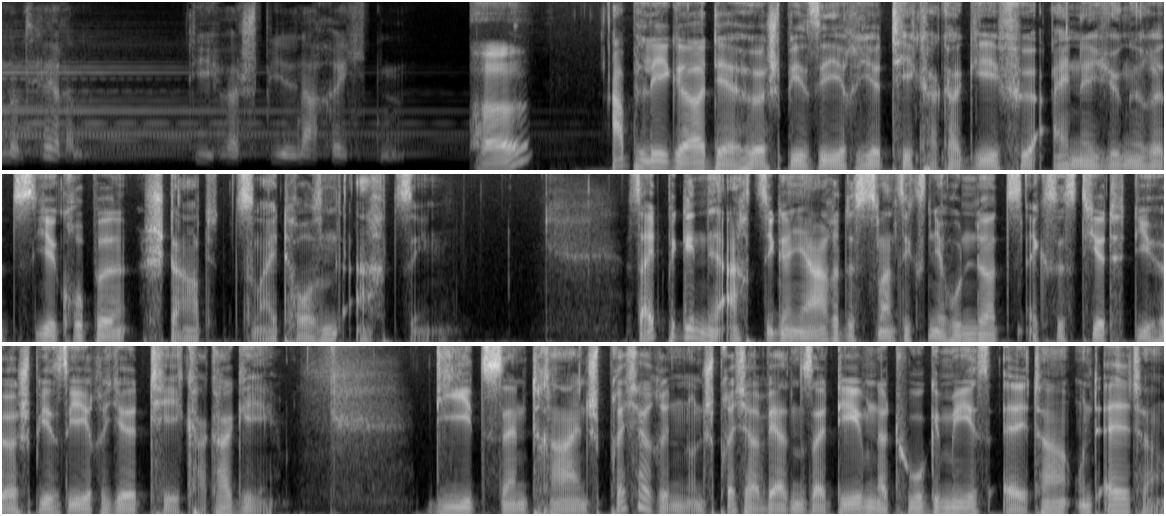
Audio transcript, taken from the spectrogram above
Damen und Herren, die Hörspielnachrichten. Hä? Ableger der Hörspielserie TKKG für eine jüngere Zielgruppe Start 2018. Seit Beginn der 80er Jahre des 20. Jahrhunderts existiert die Hörspielserie TKKG. Die zentralen Sprecherinnen und Sprecher werden seitdem naturgemäß älter und älter.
